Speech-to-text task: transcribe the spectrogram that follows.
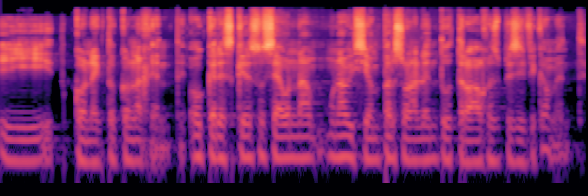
y conecto con la gente. ¿O crees que eso sea una, una visión personal en tu trabajo específicamente?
